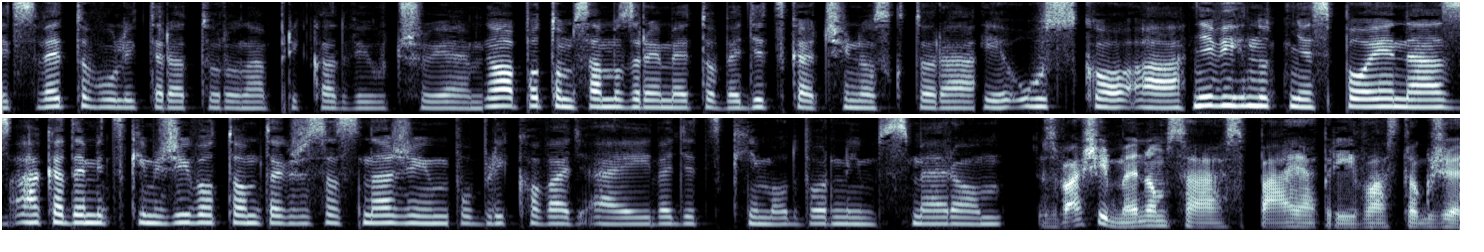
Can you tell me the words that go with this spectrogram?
aj svetovú literatúru napríklad vyučujem. No a potom samozrejme je to vedecká činnosť, ktorá je úzko a nevyhnutne spojená s akademickým životom, takže sa snažím publikovať aj vedeckým odborným smerom. S vašim menom sa spája prívlastok, že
